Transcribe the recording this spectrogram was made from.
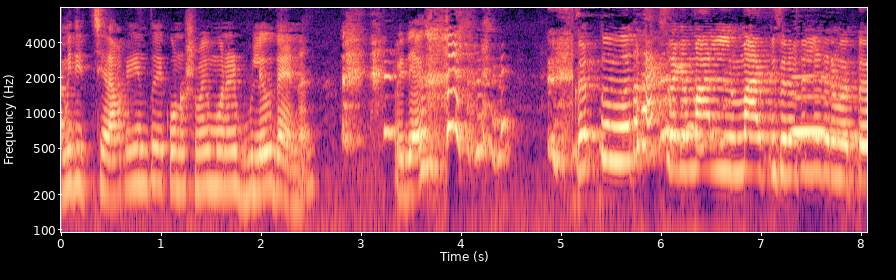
আমি দিচ্ছে আমাকে কিন্তু কোনো সময় মনের ভুলেও দেয় না। ওই দেখো তুমিও তো থাকছো আগে মার মার পিছনে লেজের মতো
